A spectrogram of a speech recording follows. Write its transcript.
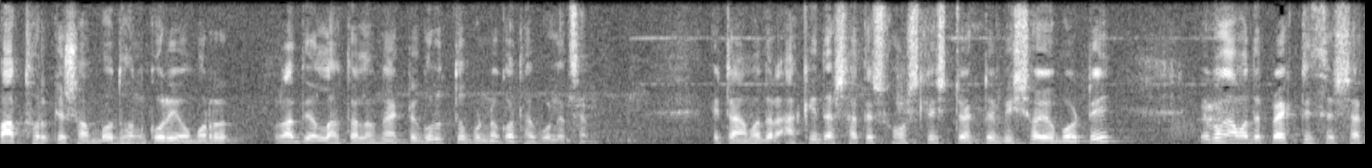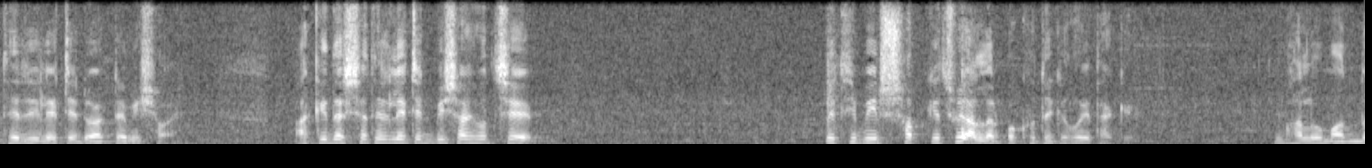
পাথরকে সম্বোধন করে ওমর রাদি আল্লাহ তালন একটা গুরুত্বপূর্ণ কথা বলেছেন। এটা আমাদের আকিদার সাথে সংশ্লিষ্ট একটা বিষয়ও বটে এবং আমাদের প্র্যাকটিসের সাথে রিলেটেডও একটা বিষয়। আকিদার সাথে রিলেটেড বিষয় হচ্ছে পৃথিবীর সব কিছুই আল্লাহর পক্ষ থেকে হয়ে থাকে। ভালো, মন্দ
